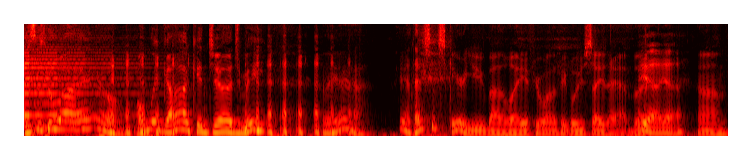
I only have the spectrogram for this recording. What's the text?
This is who I am. Only God can judge me. yeah, yeah, that should scare you. By the way, if you're one of the people who say that, but yeah, yeah. um,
